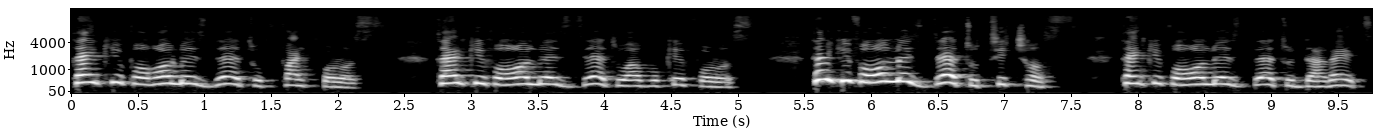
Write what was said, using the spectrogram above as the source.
Thank you for always there to fight for us. Thank you for always there to advocate for us. Thank you for always there to teach us. Thank you for always there to direct.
